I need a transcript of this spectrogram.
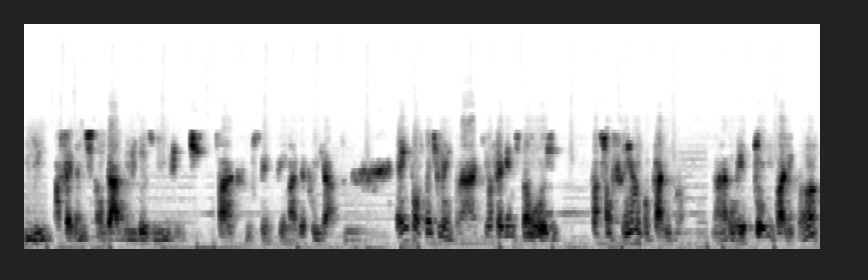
e Afeganistão, dados de 2020, tá? Não tem mais refugiados. É importante lembrar que o Afeganistão hoje está sofrendo com o Talibã. Né? O retorno do Talibã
